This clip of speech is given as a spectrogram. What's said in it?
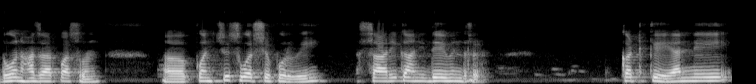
दोन हजारपासून पंचवीस वर्षपूर्वी सारिका आणि देवेंद्र कटके यांनी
